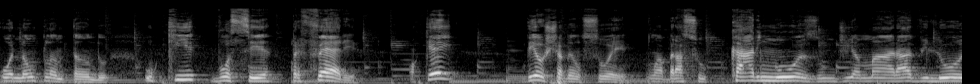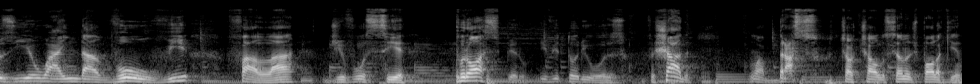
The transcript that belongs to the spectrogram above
ou não plantando. O que você prefere, ok? Deus te abençoe. Um abraço carinhoso, um dia maravilhoso e eu ainda vou ouvir falar de você próspero e vitorioso. Fechado? Um abraço. Tchau, tchau. Luciano de Paula aqui.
